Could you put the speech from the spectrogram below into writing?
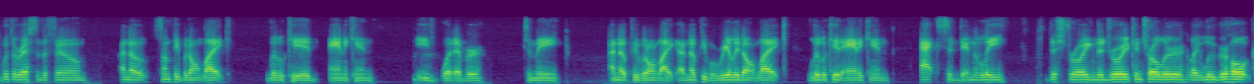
with the rest of the film. I know some people don't like little kid Anakin. He's whatever to me. I know people don't like. I know people really don't like little kid Anakin accidentally destroying the droid controller like Lucrehulk.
